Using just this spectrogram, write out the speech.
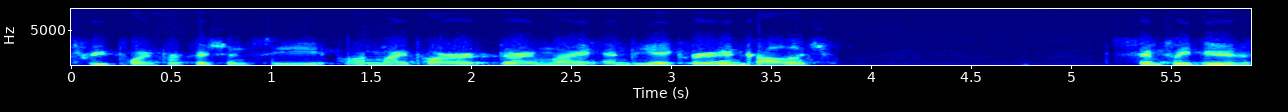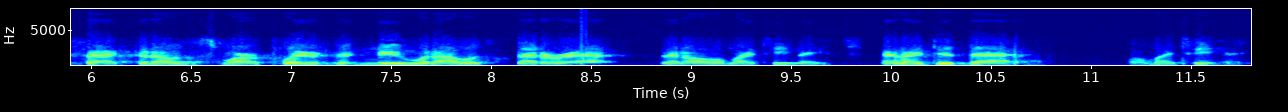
three point proficiency on my part during my NBA career in college simply due to the fact that I was a smart player that knew what I was better at than all of my teammates. And I did that all my teammates.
